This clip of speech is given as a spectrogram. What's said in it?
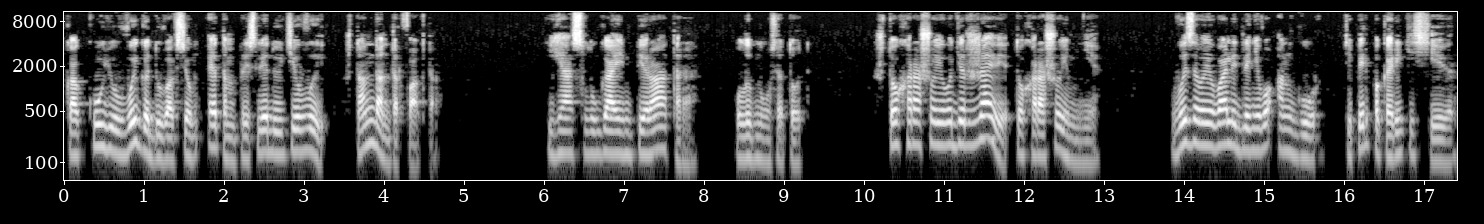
«Какую выгоду во всем этом преследуете вы, штандантер-фактор?» «Я слуга императора», — улыбнулся тот. «Что хорошо его державе, то хорошо и мне. Вы завоевали для него Ангур, теперь покорите север,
